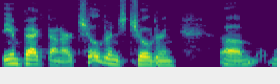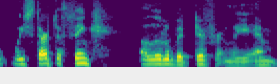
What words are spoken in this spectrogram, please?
the impact on our children's children, um, we start to think a little bit differently. And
